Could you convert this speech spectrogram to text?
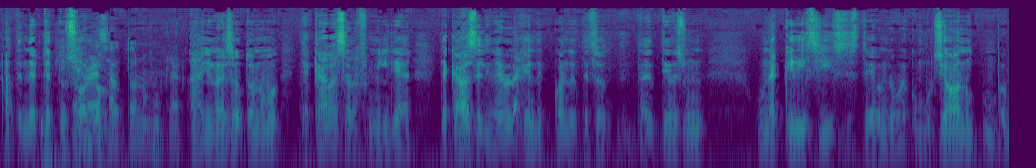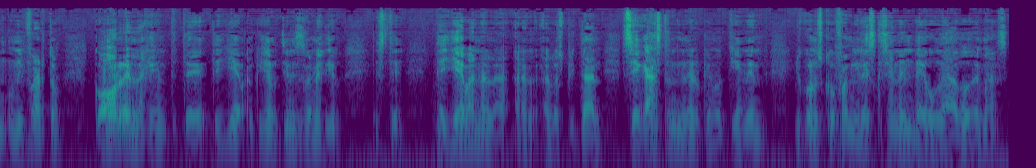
atenderte tú solo. No eres autónomo, claro. Ah, no eres autónomo, te acabas a la familia, te acabas el dinero. La gente, cuando te, tienes un, una crisis, este, una convulsión, un, infarto, corre la gente, te, te lleva, aunque ya no tienes remedio, este, te llevan al hospital, se gastan dinero que no tienen. Yo conozco familias que se han endeudado además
